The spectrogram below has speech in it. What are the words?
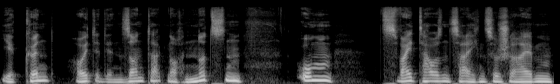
Ihr könnt heute den Sonntag noch nutzen, um 2000 Zeichen zu schreiben.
